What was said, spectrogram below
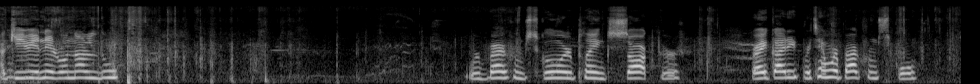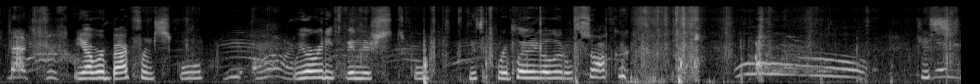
Aquí viene Ronaldo. We're back from school. We're playing soccer. Right, Gotti? Pretend we're back from school. That's just Yeah, we're back from school. we are. We already finished school. We're playing a little soccer. Oh. Just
